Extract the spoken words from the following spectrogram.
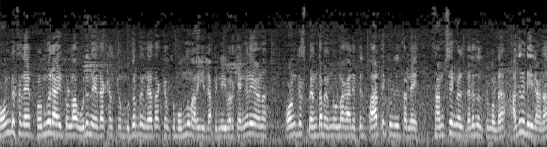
കോൺഗ്രസിലെ പ്രമുഖരായിട്ടുള്ള ഒരു നേതാക്കൾക്കും മുതിർന്ന നേതാക്കൾക്കും ഒന്നും അറിയില്ല. പിന്നെ ഇവർക്ക് എങ്ങനെയാണ് കോൺഗ്രസ് ബന്ധം എന്നുള്ള കാര്യത്തിൽ പാർട്ടിക്കുള്ളിൽ തന്നെ സംശയങ്ങൾ നിലനിൽക്കുന്നുണ്ട്. അതിനിടയിലാണ്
